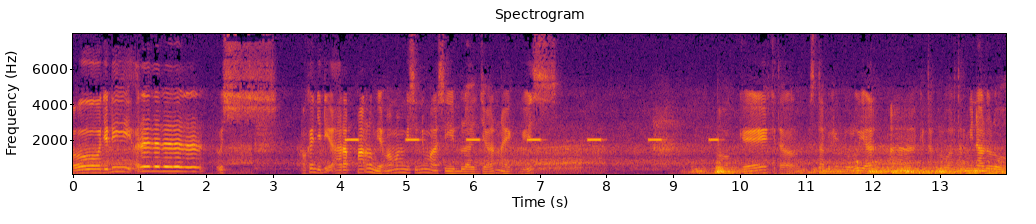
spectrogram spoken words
Oh jadi oke jadi harap maklum ya Mamang di sini masih belajar naik bis oke kita stabilin dulu ya nah, kita keluar terminal dulu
